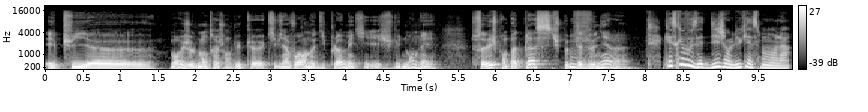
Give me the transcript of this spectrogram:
Et puis, euh, bon, je le montre à Jean-Luc, qui vient voir nos diplômes et qui, je lui demande, mais vous savez, je prends pas de place, je peux peut-être venir. Qu'est-ce que vous êtes dit, Jean-Luc, à ce moment-là?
